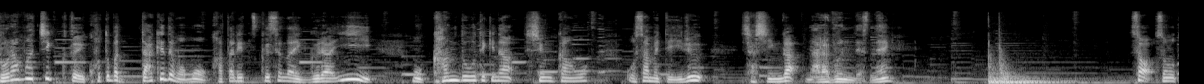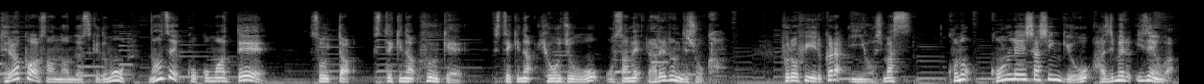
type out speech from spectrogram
ドラマチックという言葉だけでももう語り尽くせないぐらい、もう感動的な瞬間を収めている写真が並ぶんですね。さあ、その寺川さんなんですけども、なぜここまでそういった素敵な風景、素敵な表情を収められるんでしょうか？プロフィールから引用します。この婚礼写真業を始める以前は、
